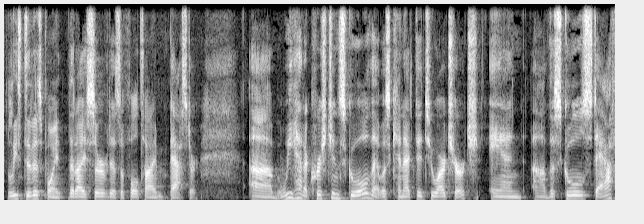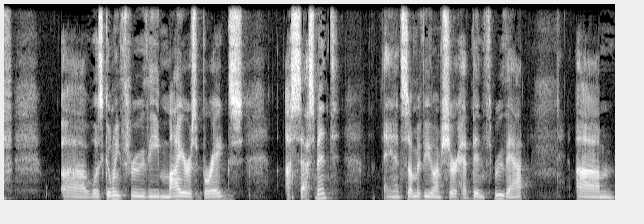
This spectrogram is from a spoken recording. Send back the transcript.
at least to this point, that I served as a full time pastor. uh, we had a Christian school that was connected to our church, and uh, the school's staff uh, was going through the Myers Briggs assessment. And some of you, I'm sure, have been through that. Um,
